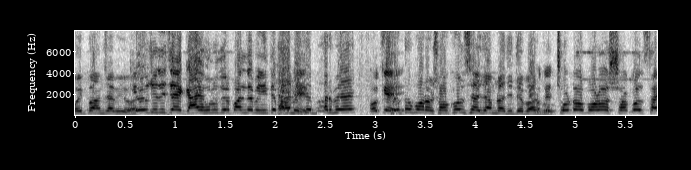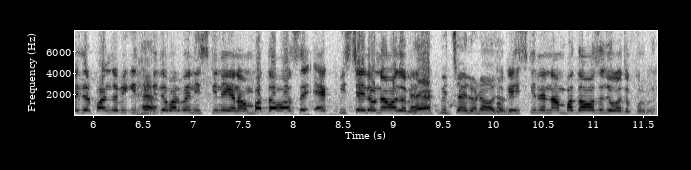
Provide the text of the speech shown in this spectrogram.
ওই পাঞ্জাবি কেউ যদি চায় গায়ে হলুদের পাঞ্জাবি নিতে হ্যাঁ, পারবে? নিতে পারবে। ওকে ছোট বড় সকল সাইজ আমরা দিতে পারব। ছোট বড় সকল সাইজের পাঞ্জাবি কিন্তু দিতে নিতে পারবেন। স্ক্রিনে নাম্বার দেওয়া আছে এক পিস চাইলেও নেওয়া যাবে। এক পিস চাইলেও নেওয়া যাবে। ওকে স্ক্রিনে নাম্বার দেওয়া আছে যোগাযোগ করবেন।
